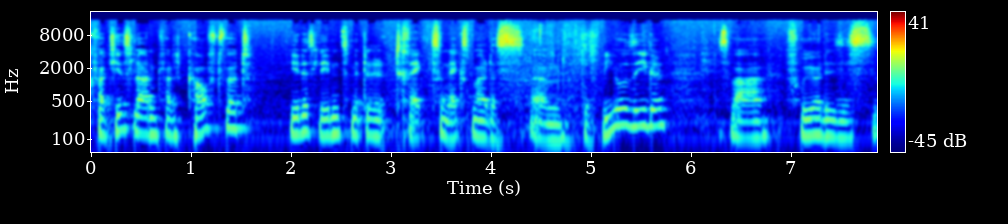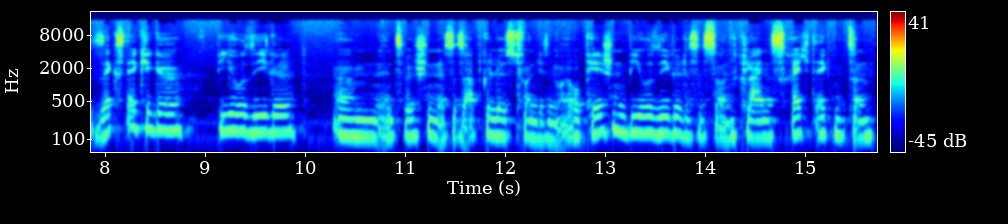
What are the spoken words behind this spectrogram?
Quartiersladen verkauft wird, jedes Lebensmittel trägt zunächst mal das, ähm, das Bio-Siegel. Das war früher dieses sechseckige Bio-Siegel. Ähm, inzwischen ist es abgelöst von diesem europäischen Bio-Siegel. Das ist so ein kleines Rechteck mit so einem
